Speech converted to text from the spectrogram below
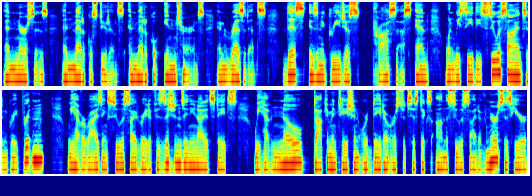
and nurses and medical students and medical interns and residents. This is an egregious process. And when we see these suicides in Great Britain, we have a rising suicide rate of physicians in the United States. We have no documentation or data or statistics on the suicide of nurses here,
